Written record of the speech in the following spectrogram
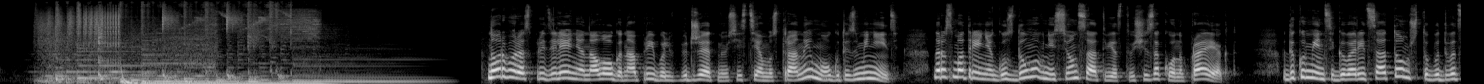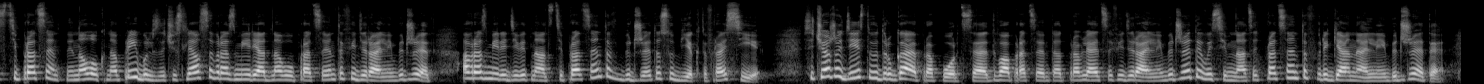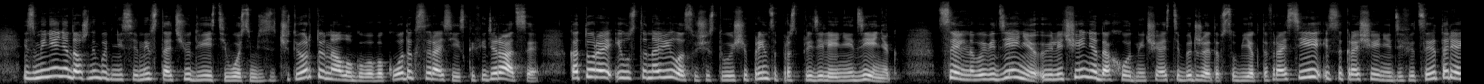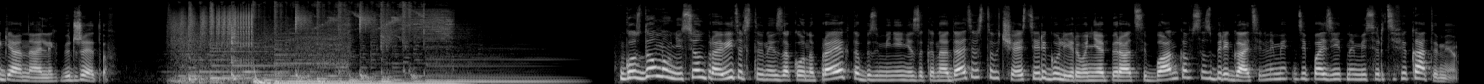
Нормы распределения налога на прибыль в бюджетную систему страны могут изменить. На рассмотрение Госдумы внесен соответствующий законопроект. В документе говорится о том, чтобы 20% налог на прибыль зачислялся в размере 1% федеральный бюджет, а в размере 19% бюджета субъектов России. Сейчас же действует другая пропорция. 2% отправляется в федеральные бюджеты, 18% в региональные бюджеты. Изменения должны быть внесены в статью 284 Налогового кодекса Российской Федерации, которая и установила существующий принцип распределения денег. Цель нововведения – увеличение доходной части бюджетов субъектов России и сокращение дефицита региональных бюджетов. В Госдуму внесен правительственный законопроект об изменении законодательства в части регулирования операций банков со сберегательными депозитными сертификатами.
